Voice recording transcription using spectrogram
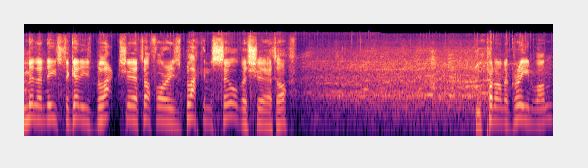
Miller needs to get his black shirt off or his black and silver shirt off. And put on a green one.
